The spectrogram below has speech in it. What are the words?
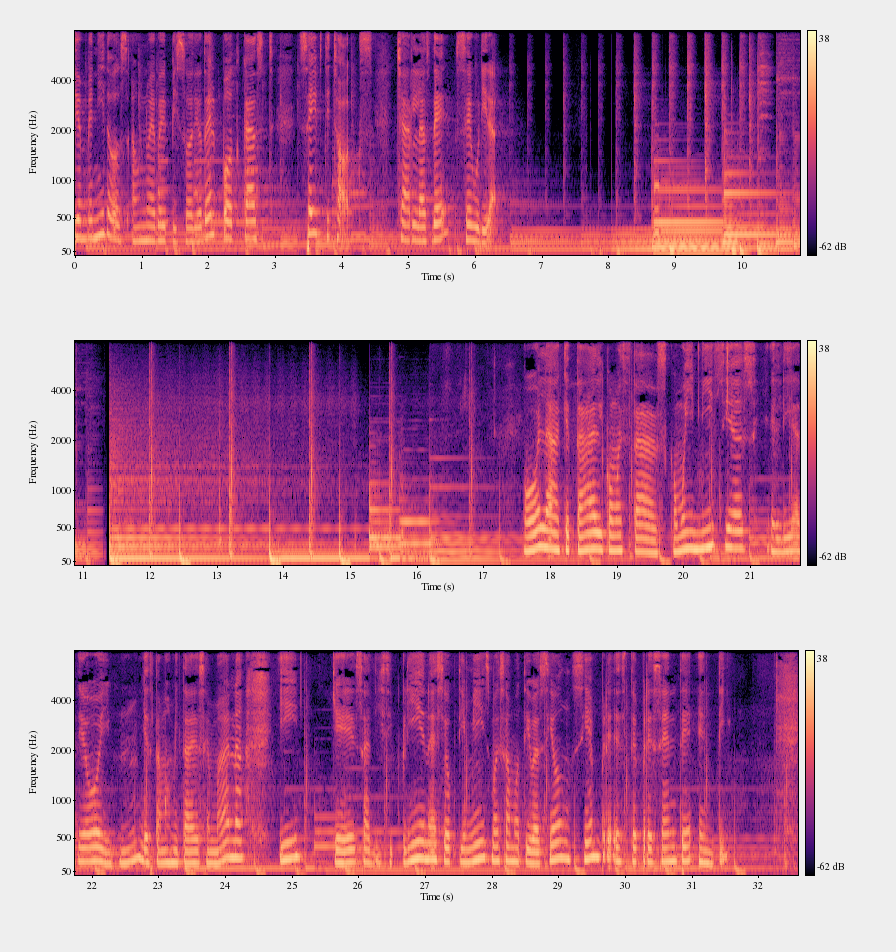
Bienvenidos a un nuevo episodio del podcast Safety Talks, charlas de seguridad. Hola, ¿qué tal? ¿Cómo estás? ¿Cómo inicias el día de hoy? Mm, ya estamos mitad de semana y que esa disciplina, ese optimismo, esa motivación siempre esté presente en ti.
